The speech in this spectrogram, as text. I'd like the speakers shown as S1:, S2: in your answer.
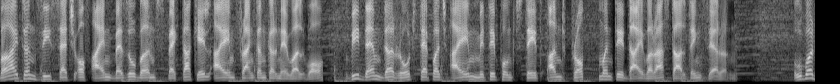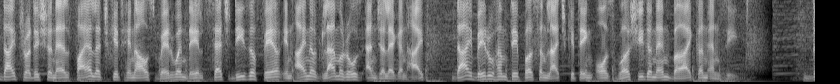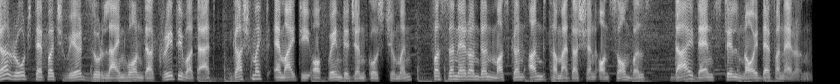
S1: Bereiten Sie sich auf ein Spektakel im Franken Carnival wo, wie dem der Rotteppich im Mittelpunkt steht und prominente die Veranstaltungsserien. Über die traditionell Feierlichkeit hinaus Werwendale sich diese Fair in einer glamourös Angelegenheit, die berühmte Persönlichkeiten aus verschiedenen Bereichen ansieht. Der Rotteppich wird zur Leinwand der Kreativität, geschmeckt MIT auf vindigen Kostümen, faszinierenden Masken und thematischen Ensembles, die den Stil neu definieren.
